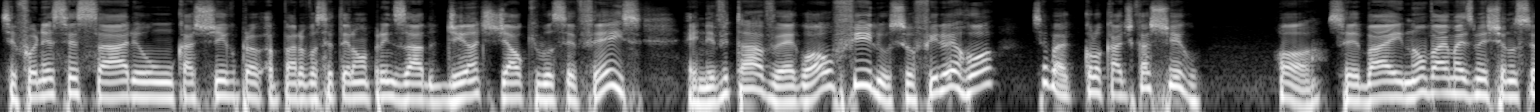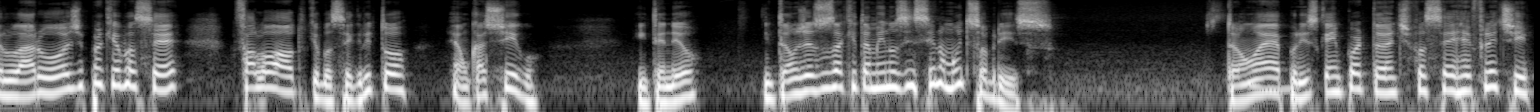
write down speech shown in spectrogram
Se for necessário um castigo para você ter um aprendizado diante de algo que você fez, é inevitável. É igual o filho. Se o filho errou, você vai colocar de castigo. Ó, você vai, não vai mais mexer no celular hoje porque você falou alto, porque você gritou. É um castigo. Entendeu? Então Jesus aqui também nos ensina muito sobre isso. Então é por isso que é importante você refletir.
